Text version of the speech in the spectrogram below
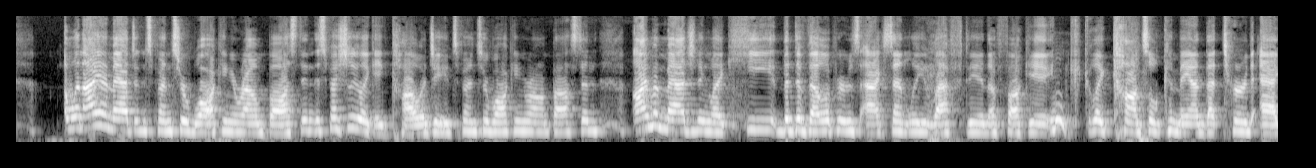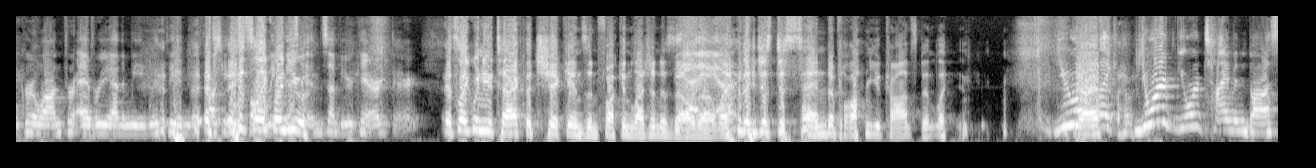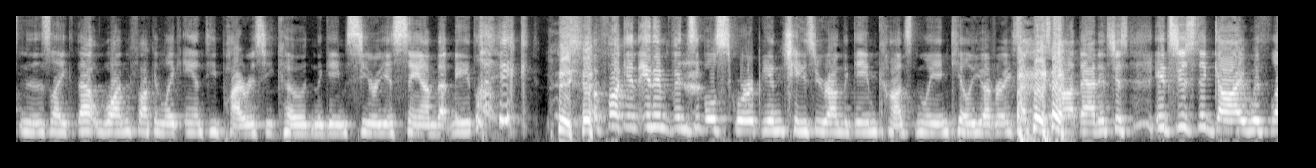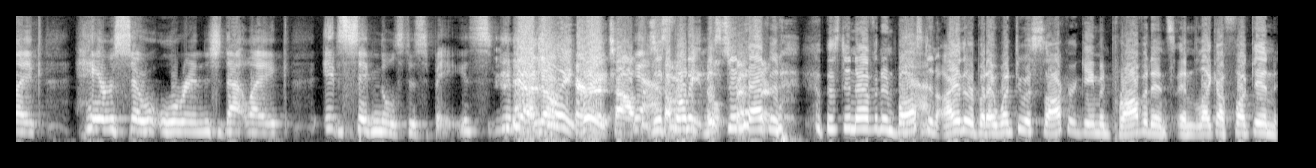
when I imagine Spencer walking around Boston, especially like a college age Spencer walking around Boston, I'm imagining like he, the developers accidentally left in a fucking like console command that turned aggro on for every enemy within the fucking it's like spawning when you- distance of your character. it's like when you attack the chickens in fucking Legend of Zelda. yeah. Like, they just descend upon you constantly. You Yeah, are if- like your your time in Boston is like that one fucking like anti piracy code in the game Serious Sam that made like a fucking an invincible scorpion chase you around the game constantly and kill you ever. Except it's not that. It's just it's just a guy with like hair so orange that like it signals to space. You know? Yeah, no, Actually, Carrot wait, yeah. is This coming funny. to kill This didn't Spencer. happen. This didn't happen in Boston either. But I went to a soccer game in Providence, and like a fucking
